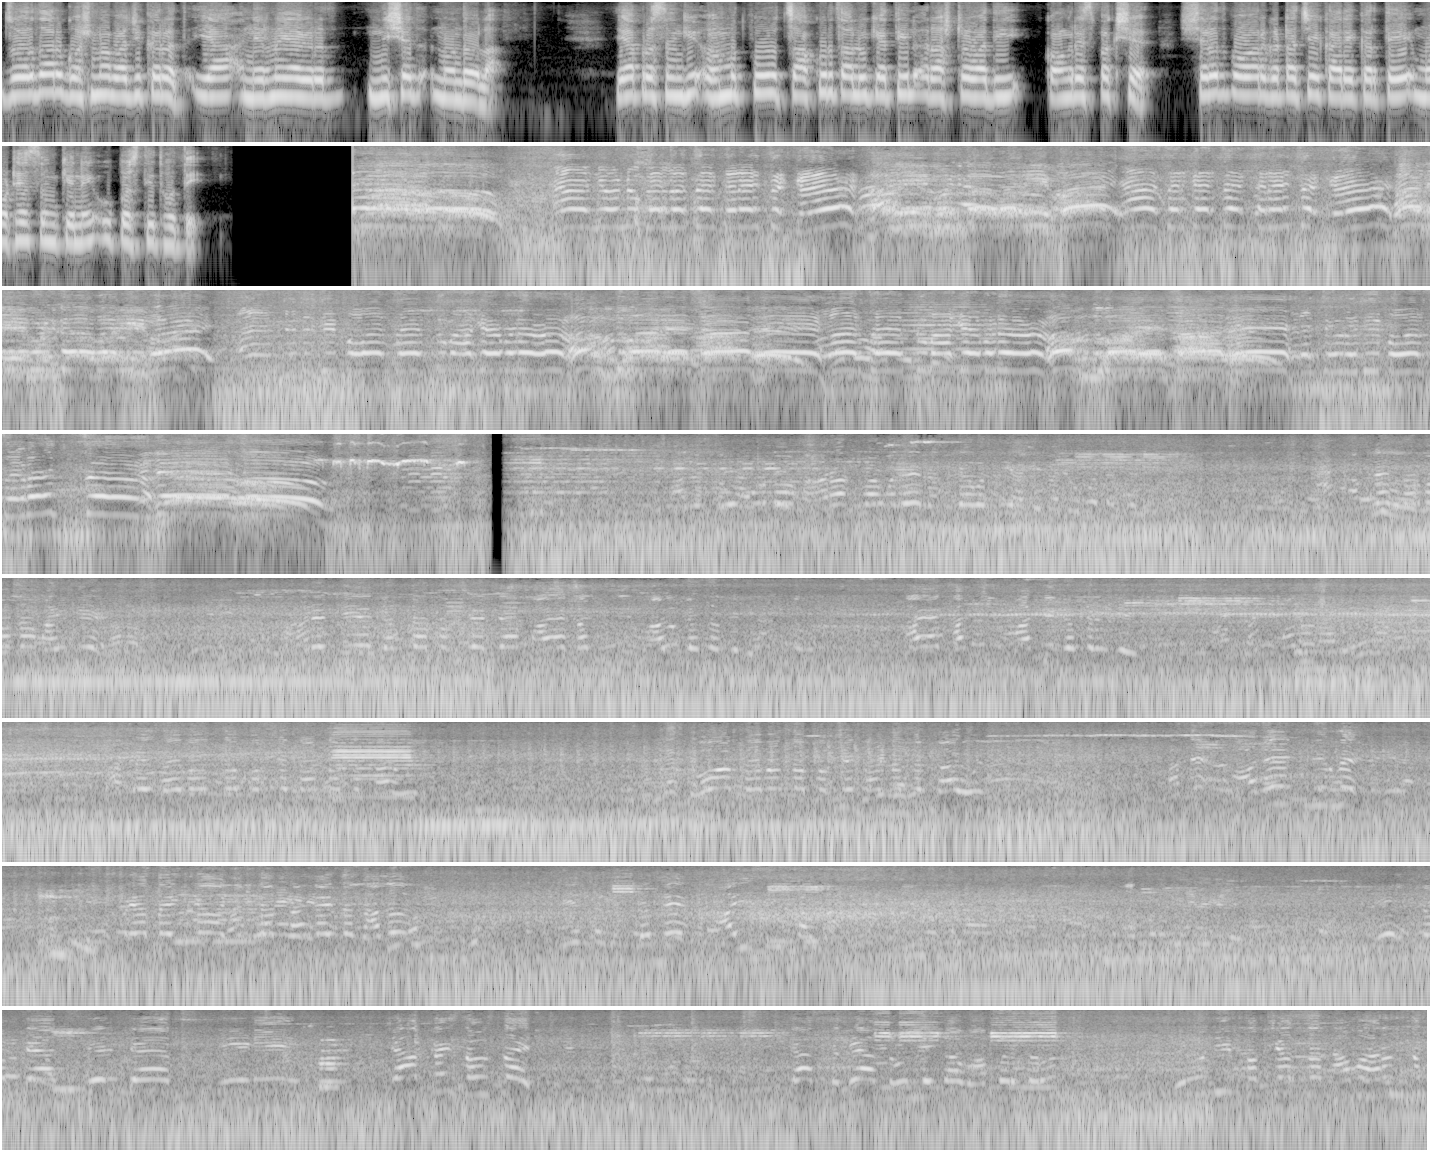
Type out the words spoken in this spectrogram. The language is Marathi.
जोरदार घोषणाबाजी करत या निर्णयाविरोधात निषेध नोंदवला. या प्रसंगी अहमदपूर चाकूर तालुक्यातील राष्ट्रवादी काँग्रेस पक्ष शरद पवार गटाचे कार्यकर्ते मोठ्या संख्येने उपस्थित होते. सरकारचं करायचं महाराष्ट्रामध्ये रस्त्यावरती अधिकारी उभं आपल्या सर्वांना माहिती आहे भारतीय जनता पक्षाच्या पायाखालची वाळू घसरलेली आहे. पायाखालची माती घसरलेली आहे. ठाकरे साहेबांचा पक्ष ते आईच करतात income tax sale tax ED ज्या काही संस्था आहेत त्या सगळ्या संस्थेचा वापर करून विरोधी पक्षाचं नामहरण कसं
